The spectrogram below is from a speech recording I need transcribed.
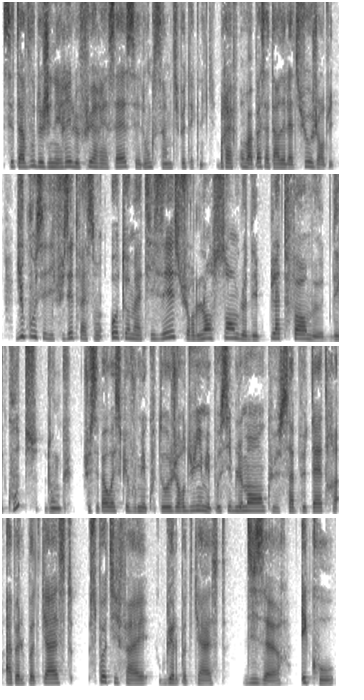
c'est à vous de générer le flux RSS et donc c'est un petit peu technique. Bref, on va pas s'attarder là-dessus aujourd'hui. Du coup, c'est diffusé de façon automatisée sur l'ensemble des plateformes d'écoute. Donc, je sais pas où est-ce que vous m'écoutez aujourd'hui, mais possiblement que ça peut être Apple Podcast, Spotify, Google Podcast, Deezer, Echo,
